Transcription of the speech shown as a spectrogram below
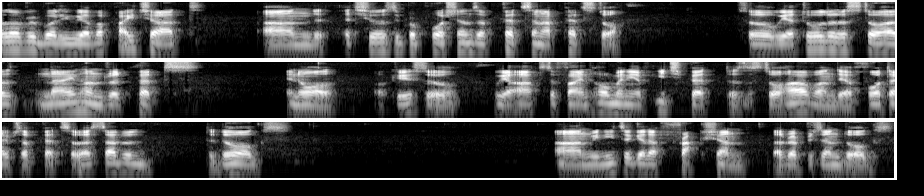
Hello everybody, we have a pie chart and it shows the proportions of pets in a pet store. So we are told that the store has 900 pets in all. Okay, so we are asked to find how many of each pet does the store have and there are four types of pets. So let's start with the dogs. And we need to get a fraction that represent dogs.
